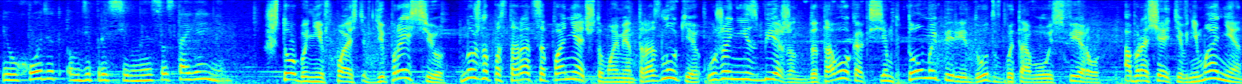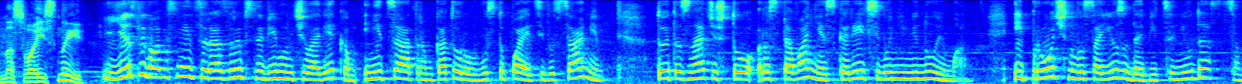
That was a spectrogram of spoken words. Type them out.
и уходят в депрессивные состояния. Чтобы не впасть в депрессию, нужно постараться понять, что момент разлуки уже неизбежен до того, как симптомы перейдут в бытовую сферу. Обращайте внимание на свои сны. Если вам снится разрыв с любимым человеком, инициатором которого выступаете вы сами, то это значит, что расставание, скорее всего, неминуемо и прочного союза добиться не удастся.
